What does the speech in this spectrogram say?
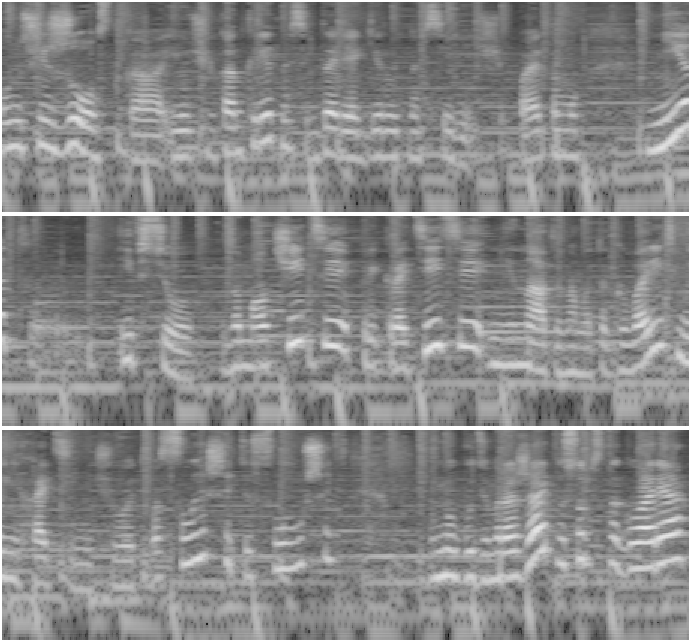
он очень жестко и очень конкретно всегда реагирует на все вещи. Поэтому нет и все. Замолчите, прекратите, не надо нам это говорить, мы не хотим ничего этого слышать и слушать. Мы будем рожать. Ну, собственно говоря,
